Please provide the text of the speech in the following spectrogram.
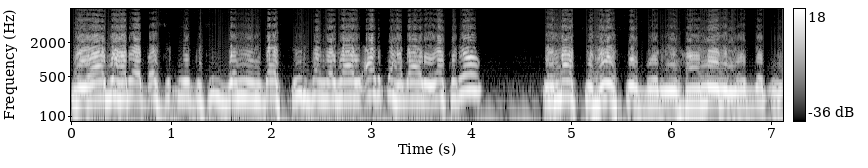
مواجہ رہا پس کی کسی جنین دست سور دنگا جائی ارک ہداری رکھ رو یہ مچی ہوشی بوری حامین مدت ہیں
